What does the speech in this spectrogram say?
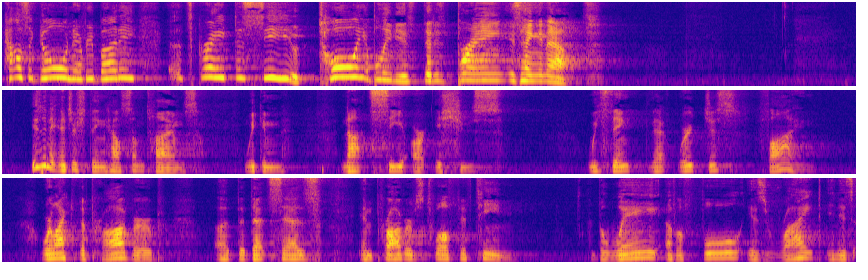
how's it going, everybody? It's great to see you. Totally oblivious that his brain is hanging out. Isn't it interesting how sometimes we can not see our issues? we think that we're just fine. We're like the proverb uh, that, that says in Proverbs 12 15, the way of a fool is right in his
